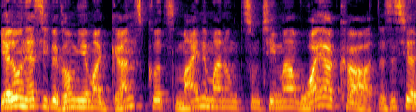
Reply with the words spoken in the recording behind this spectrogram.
Ja, hallo und herzlich willkommen. Hier mal ganz kurz meine Meinung zum Thema Wirecard. Das ist ja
